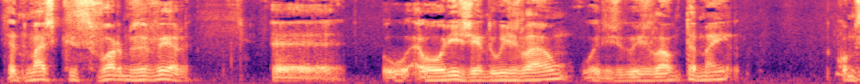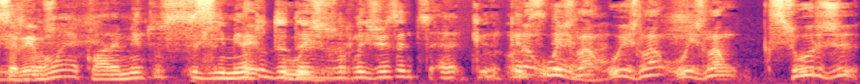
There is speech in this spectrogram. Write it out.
tanto mais que se formos a ver uh, a origem do Islão, a origem do Islão também, como o sabemos. Islão é claramente o seguimento de, das religiões que, que não, o, Islão, é? o, Islão, o Islão que surge.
